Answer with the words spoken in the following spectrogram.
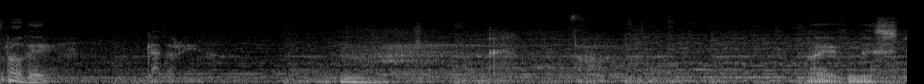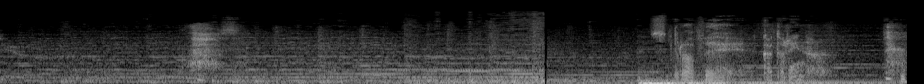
Zdravei, Katerina. Hmm. I've missed you. Zdravei, Katerina.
